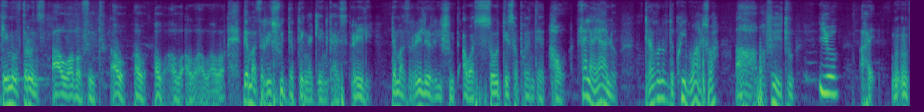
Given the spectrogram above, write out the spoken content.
Game of Thrones. Awu abafethu. Awu awu awu awu awu awu awu. They must reshoot the thing again guys. Really. They must really reshoot. I was so disappointed. How? Fela yalo. Dragon of the Queen washwa. Ah bafethu. Yo. Hayi. Mm-mm.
